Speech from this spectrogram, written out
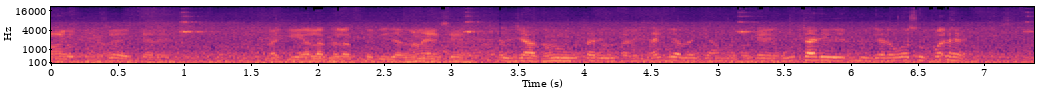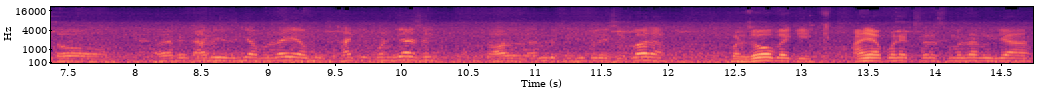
આ રીતનું છે અત્યારે. બાકી અલગ અલગ તો બીજા ઘણા છે. જ્યાં ઘણું ઉતારી ઉતારી થઈ ગયા, બાકી આમાં તો કંઈ ઉતારી એટલું જ્યારે ઓછું પડે, તો હવે કંઈક આગળ જગ્યા પર લઈએ અમુક થાકી પણ જશે તો હાલ અંદરથી નીકળે છે બહાર. પણ જો બાકી, અહીંયા પણ એક સરસ મજાનું જ્યાં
